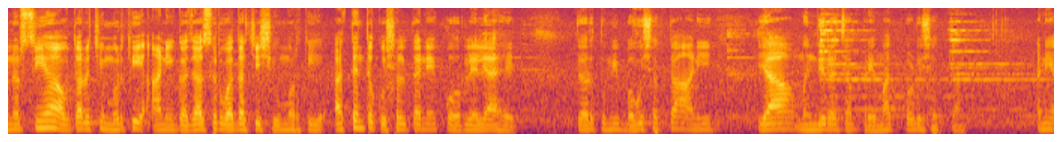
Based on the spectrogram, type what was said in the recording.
नरसिंह अवताराची मूर्ती आणि गजासूर वधाची शिवमूर्ती अत्यंत कुशलतेने कोरलेल्या आहेत. तर तुम्ही बघू शकता आणि या मंदिराच्या प्रेमात पडू शकता. आणि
